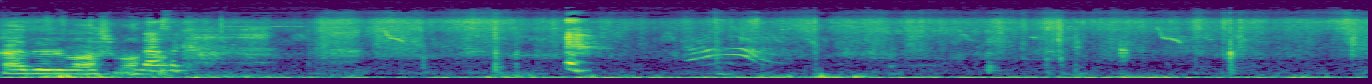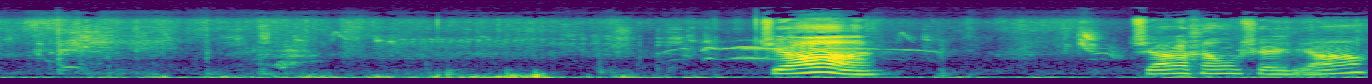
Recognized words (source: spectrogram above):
Hadi bir basma. Daha sakın. جان. جان خموم شدی ها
